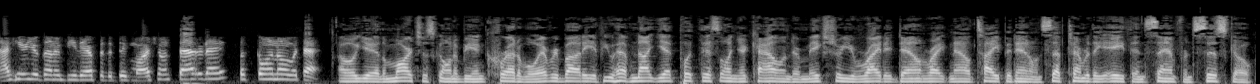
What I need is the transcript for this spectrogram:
I hear you're going to be there for the big march on Saturday. What's going on with that? Oh yeah, the march is going to be incredible. Everybody, if you have not yet put this on your calendar, make sure you write it down right now. Type it in on September the 8th in San Francisco.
